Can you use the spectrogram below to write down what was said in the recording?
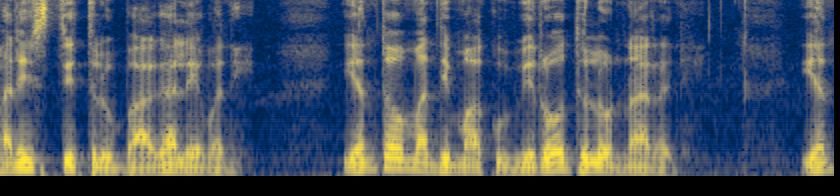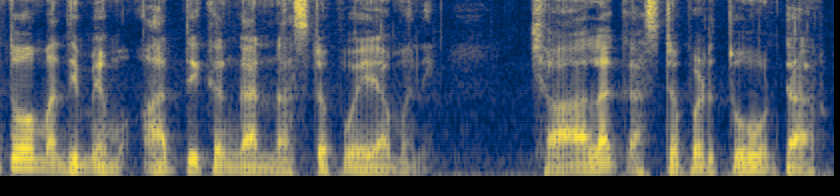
పరిస్థితులు బాగాలేవని ఎంతోమంది మాకు విరోధులు ఉన్నారని ఎంతోమంది మేము ఆర్థికంగా నష్టపోయామని చాలా కష్టపడుతూ ఉంటారు.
